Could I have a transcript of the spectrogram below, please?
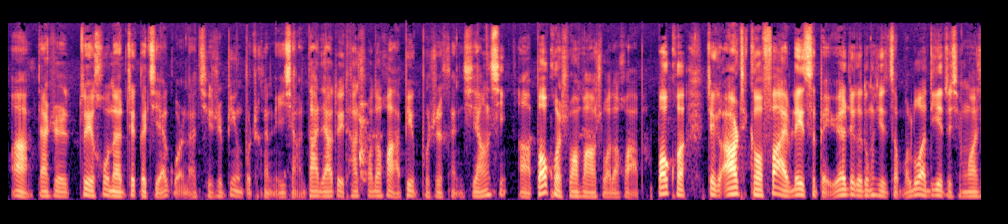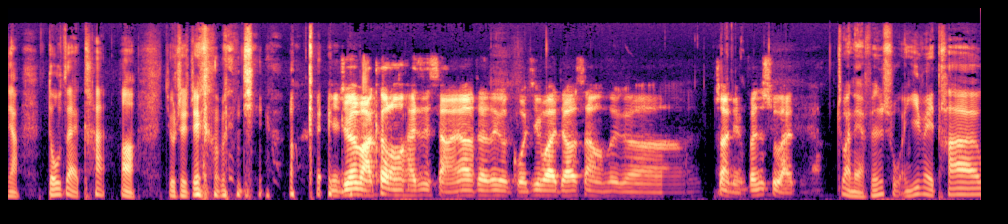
啊，但是最后呢这个结果呢其实并不是很理想，大家对他说的话并不是很相信啊，包括双方说的话吧，包括这个 Article Five 类似北约这个东西怎么落地的情况下都在看啊，就是这个问题。OK，你觉得马克龙还是想要在这个国际外交上这个赚点分数，还是怎么样？赚点分数，因为他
